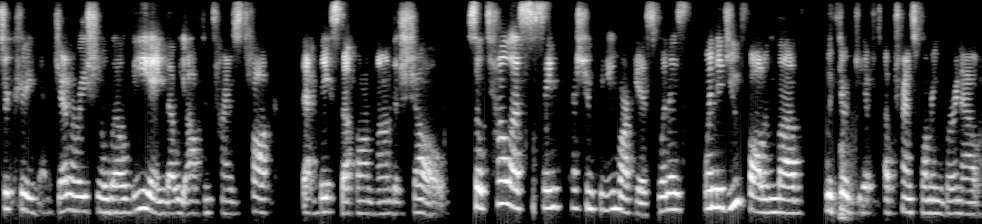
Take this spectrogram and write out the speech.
to create that generational well-being that we oftentimes talk that big stuff on on the show. So tell us, same question for you, Markus. When is when did you fall in love with your gift of transforming burnout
